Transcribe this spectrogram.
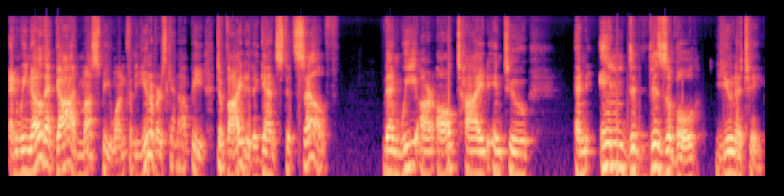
and we know that God must be one, for the universe cannot be divided against itself, then we are all tied into an indivisible unity.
